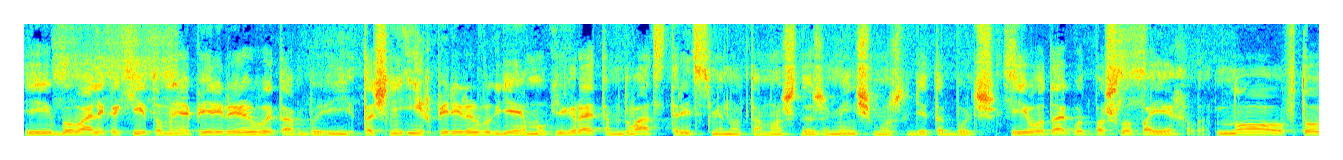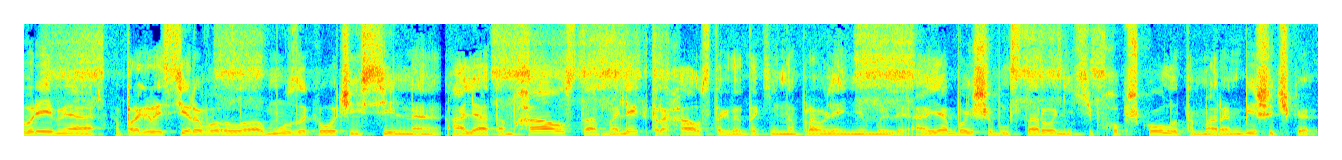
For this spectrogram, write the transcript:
И бывали какие-то у меня перерывы, там, и, точнее, их перерывы, где я мог играть там 20-30 минут, там, может, даже меньше, может, где-то больше. И вот так вот пошло-поехало. Но в то время прогрессировала музыка очень сильно, а там хаус, там электрохаус, тогда такие направления были. А я больше был сторонник хип-хоп школы, там R&B-шечка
